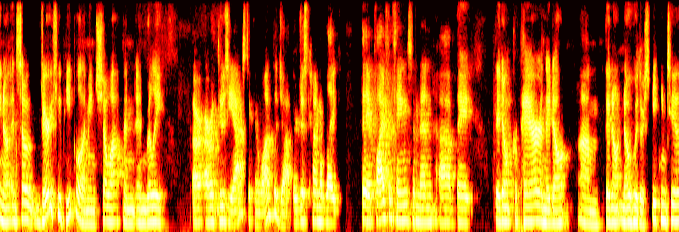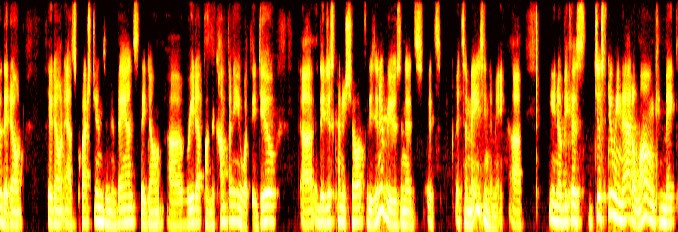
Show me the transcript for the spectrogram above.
you know, and so very few people, I mean, show up and, and really are, are enthusiastic and want the job. They're just kind of like, they apply for things and then uh, they, they don't prepare and they don't, um, they don't know who they're speaking to. They don't, they don't ask questions in advance. They don't uh, read up on the company what they do. Uh, they just kind of show up for these interviews, and it's it's it's amazing to me, uh, you know, because just doing that alone can make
